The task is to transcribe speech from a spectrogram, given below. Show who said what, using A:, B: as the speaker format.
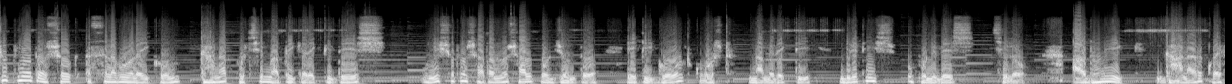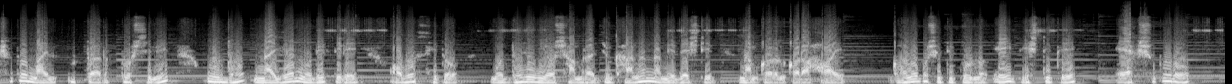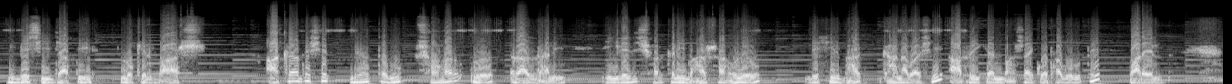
A: সুপ্রিয় দর্শক, আসসালামু আলাইকুম। ঘানা পশ্চিম আফ্রিকার একটি দেশ, উনিশশো সাতান্ন সাল পর্যন্ত এটি গোল্ড কোস্ট নামের একটি ব্রিটিশ উপনিবেশ ছিল। আধুনিক ঘানার কয়েকশত মাইল উত্তর পশ্চিমে ঊর্ধ্ব নাইজার নদীর তীরে অবস্থিত মধ্যযুগীয় সাম্রাজ্য ঘানার নামে দেশটির নামকরণ করা হয়। ঘনবসতিপূর্ণ এই দেশটিতে একশোরও বেশি জাতির লোকের বাস। আকরা দেশের বৃহত্তম শহর ও রাজধানী। ইংরেজি সরকারি ভাষা হলেও বেশিরভাগ ঘানাবাসী আফ্রিকান ভাষায় কথা বলতে পারেন।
